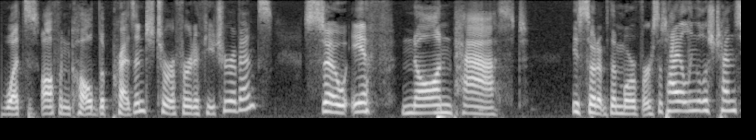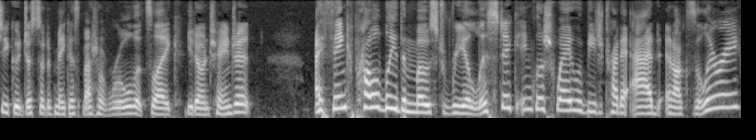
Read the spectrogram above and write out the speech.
what's often called the present to refer to future events. So, if non past is sort of the more versatile English tense, you could just sort of make a special rule that's like, you don't change it. I think probably the most realistic English way would be to try to add an auxiliary.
